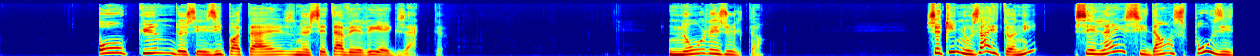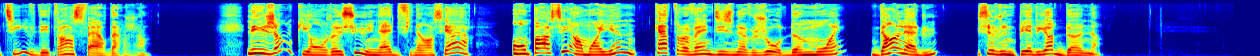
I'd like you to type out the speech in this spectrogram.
Aucune de ces hypothèses ne s'est avérée exacte. Nos résultats. Ce qui nous a étonnés, c'est l'incidence positive des transferts d'argent. Les gens qui ont reçu une aide financière ont passé en moyenne 99 jours de moins dans la rue sur une période d'un an.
